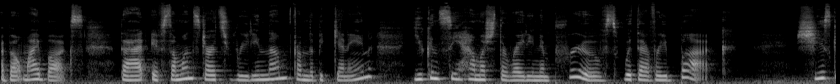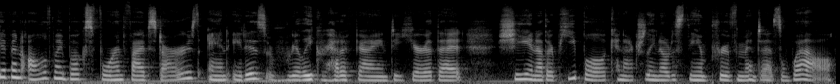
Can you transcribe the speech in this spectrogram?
about my books that if someone starts reading them from the beginning, you can see how much the writing improves with every book. She's given all of my books four and five stars, and it is really gratifying to hear that she and other people can actually notice the improvement as well.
